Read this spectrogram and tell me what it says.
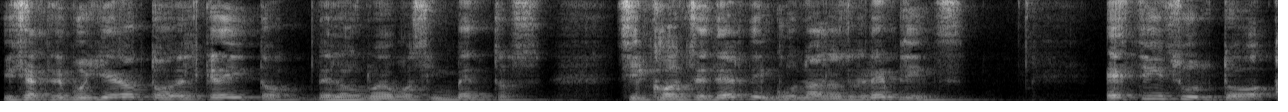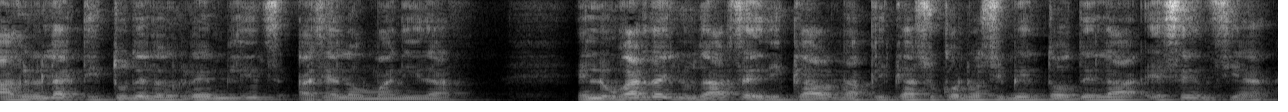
y se atribuyeron todo el crédito de los nuevos inventos, sin conceder ninguno a los gremlins. Este insulto agregó la actitud de los gremlins hacia la humanidad. En lugar de ayudar, se dedicaron a aplicar su conocimiento de la esencia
